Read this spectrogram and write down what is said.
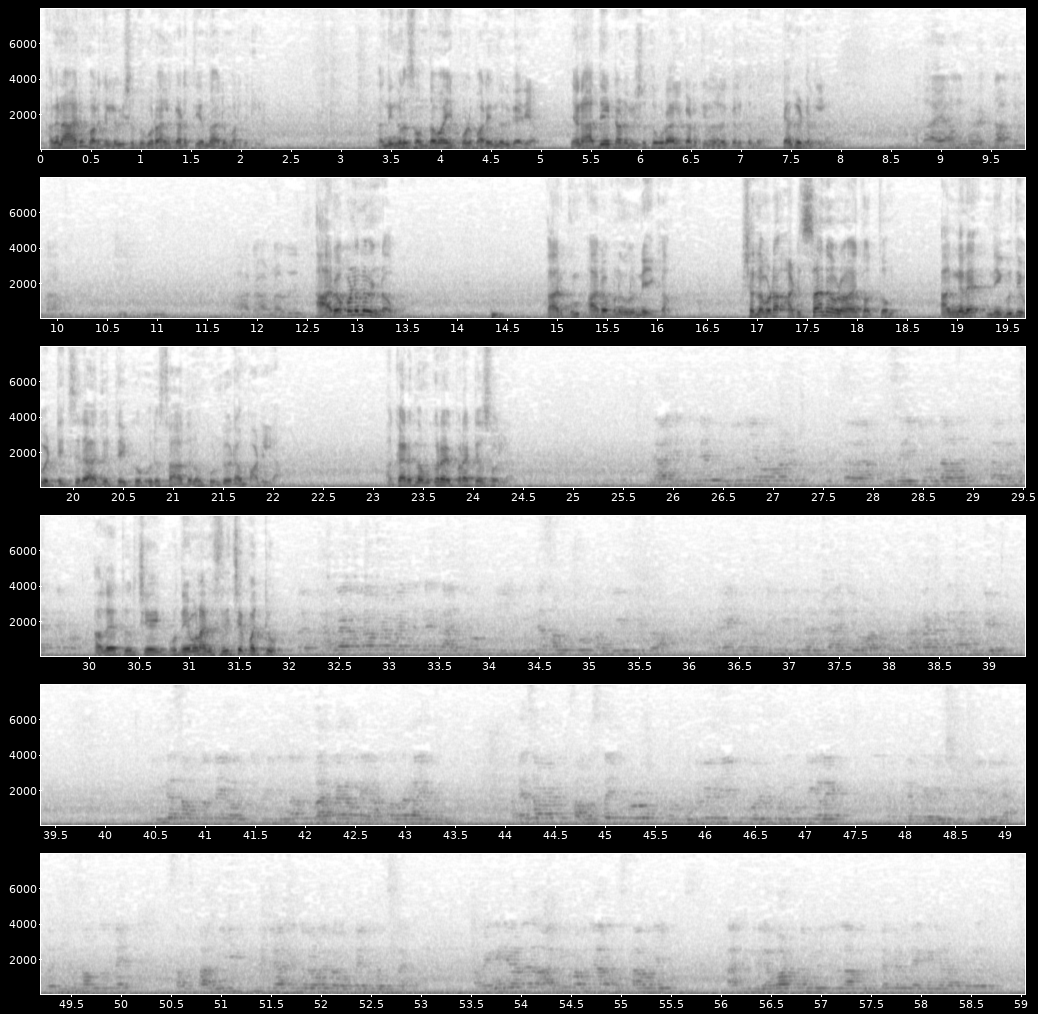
അങ്ങനെ ആരും പറഞ്ഞില്ല വിശുദ്ധ ഖുറാൻ കടത്തിയെന്ന് ആരും പറഞ്ഞിട്ടില്ല. നിങ്ങൾ സ്വന്തമായി ഇപ്പോൾ പറയുന്ന ഒരു കാര്യമാണ്. ഞാൻ ആദ്യമായിട്ടാണ് വിശുദ്ധ ഖുറാൻ കടത്തി എന്നുള്ളത് കേൾക്കുന്നത്. ഞാൻ കേട്ടിട്ടില്ല. ആരാണത്? ആരോപണങ്ങൾ ഉണ്ടാവും ആർക്കും ആരോപണങ്ങൾ ഉന്നയിക്കാം. പക്ഷെ നമ്മുടെ അടിസ്ഥാനപരമായ തത്വം അങ്ങനെ നികുതി വെട്ടിച്ച് രാജ്യത്തേക്ക് ഒരു സാധനവും കൊണ്ടുവരാൻ പാടില്ല. അക്കാര്യം നമുക്കൊരു അഭിപ്രായ വ്യത്യാസമില്ല അതെ തീർച്ചയായും. പൊതു നിയമങ്ങൾ അനുസരിച്ചേ പറ്റൂ ഏഹ്, ഭരണഘടനാപരമായി തന്നെ രാജ്യം ഈ ലിംഗസമത്വം അംഗീകരിക്കുന്നതാണ് അതിനെ ഉയർത്തിപ്പിടിക്കുന്ന ഒരു രാജ്യമാണ് ഒരു ഭരണഘടനയാണ് ഇന്ത്യ ലിംഗസമത്വത്തെ ഉയർത്തിപ്പിടിക്കുന്ന ഒരു ഭരണഘടനയാണ് നമ്മുടെ രാജ്യത്ത് അതേസമയം സമസ്ത ഇപ്പോഴും പൊതുവേദിയിൽ പോലും പെൺകുട്ടികളെ ഏഹ്, പ്രവേശിപ്പിക്കുന്നില്ല അപ്പൊ ലിംഗസമത്വത്തെ അംഗീകരിക്കുന്നില്ല എന്ന് വേണം അതിന് മനസ്സിലാക്കാം. അപ്പൊ എങ്ങനെയാണ് ആദ്യം പറഞ്ഞ പ്രസ്താവനയും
